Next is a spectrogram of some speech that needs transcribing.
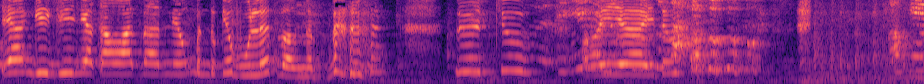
yang giginya kawatan, yang bentuknya bulat banget. Lucu. Oh iya itu. Oke,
